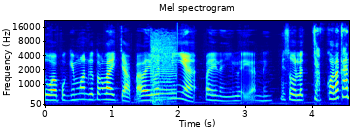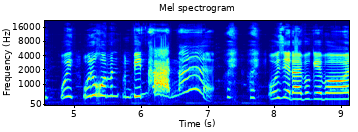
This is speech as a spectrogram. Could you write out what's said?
ตัวโปเกมอนก็ต้องไล่จับอะไรวะเนี่ยไปไหนอีกเลยอันนึงไม่สนแล้วจับก่อนละกันอุ้ยอุ้ยทุกคนมันมันบินผ่านนะเฮ้ยเฮ้ยโอ้ยเสียดายโปเกมอน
